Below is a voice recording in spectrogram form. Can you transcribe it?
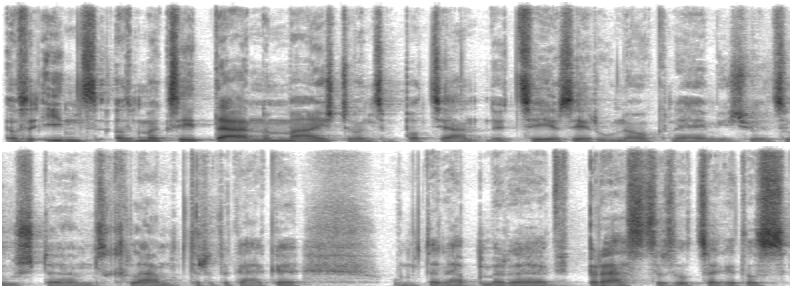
also, ins, also man sieht dann am meisten, wenn es dem Patienten nicht sehr, sehr unangenehm ist, weil sonst ähm, es klemmt er dagegen und dann hat man äh, presst er sozusagen das,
